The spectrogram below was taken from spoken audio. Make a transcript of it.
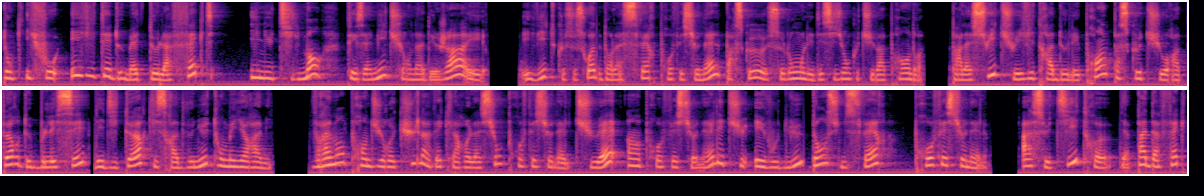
Donc il faut éviter de mettre de l'affect inutilement. Tes amis, tu en as déjà, et évite que ce soit dans la sphère professionnelle, parce que selon les décisions que tu vas prendre par la suite, tu éviteras de les prendre parce que tu auras peur de blesser l'éditeur qui sera devenu ton meilleur ami. Vraiment prendre du recul avec la relation professionnelle. Tu es un professionnel et tu évolues dans une sphère professionnelle. À ce titre, il n'y a pas d'affect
